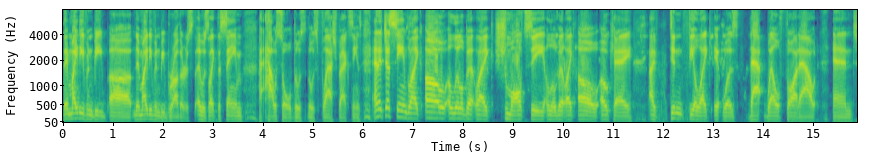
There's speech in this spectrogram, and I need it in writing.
They might even be uh, they might even be brothers. It was like the same household. Those those flashback scenes, and it just seemed like oh, a little bit like schmaltzy, a little bit like oh, okay. I didn't feel like it was that well thought out and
